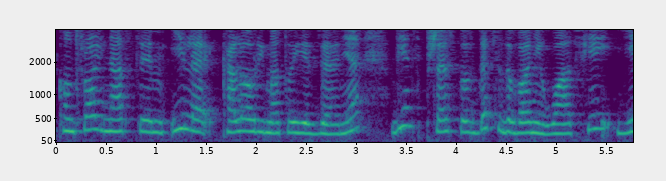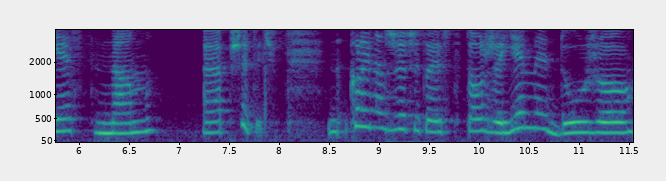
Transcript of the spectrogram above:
kontroli nad tym, ile kalorii ma to jedzenie, więc przez to zdecydowanie łatwiej jest nam e, przytyć. Kolejna z rzeczy to jest to, że jemy dużo,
